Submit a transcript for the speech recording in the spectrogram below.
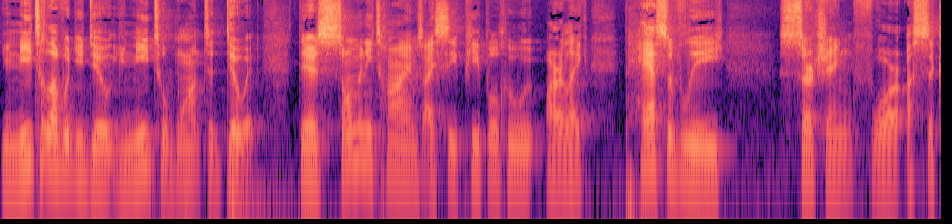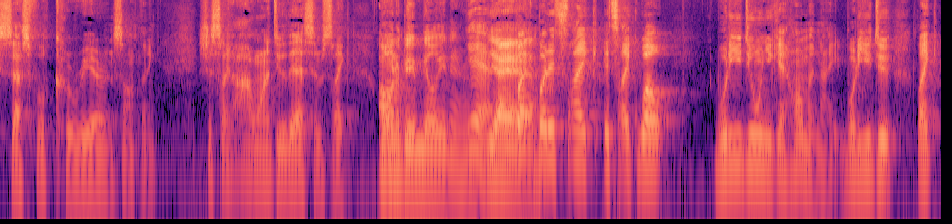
You need to love what you do. You need to want to do it. There's so many times I see people who are like passively searching for a successful career in something. It's just like, oh, I want to do this. And it's like, I want to be a millionaire. yeah, yeah, yeah. But yeah. but it's like it's like, well, what do you do when you get home at night? What do you do? Like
